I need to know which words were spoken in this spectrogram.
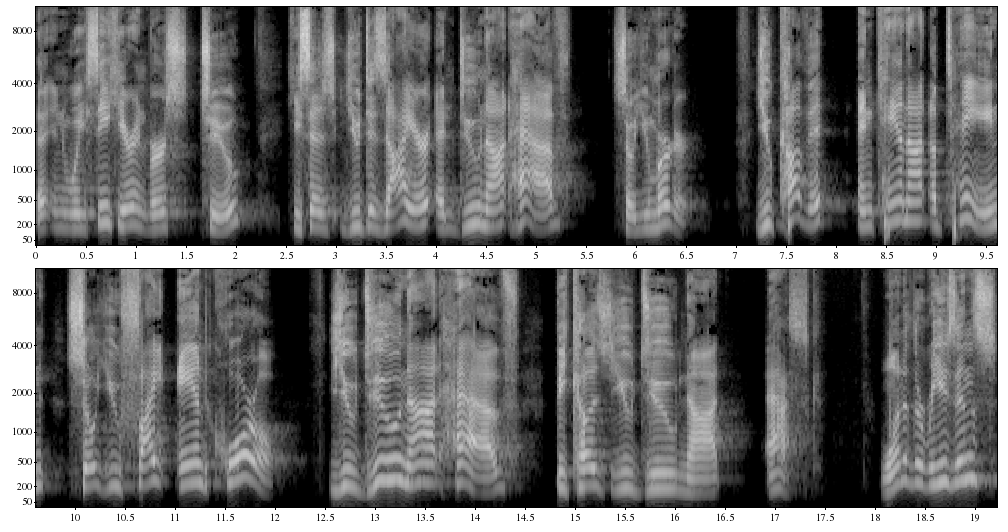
And we see here in verse 2, he says, You desire and do not have, so you murder. You covet and cannot obtain, so you fight and quarrel. You do not have because you do not ask. One of the reasons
